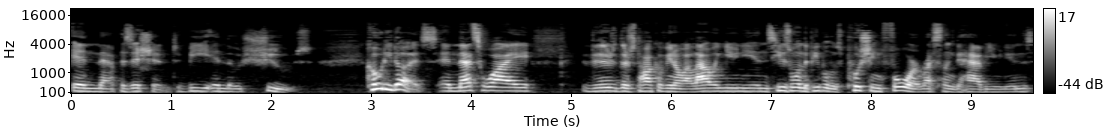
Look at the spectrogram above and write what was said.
in that position, to be in those shoes. Cody does, and that's why there's there's talk of you know allowing unions. He was one of the people who's pushing for wrestling to have unions.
